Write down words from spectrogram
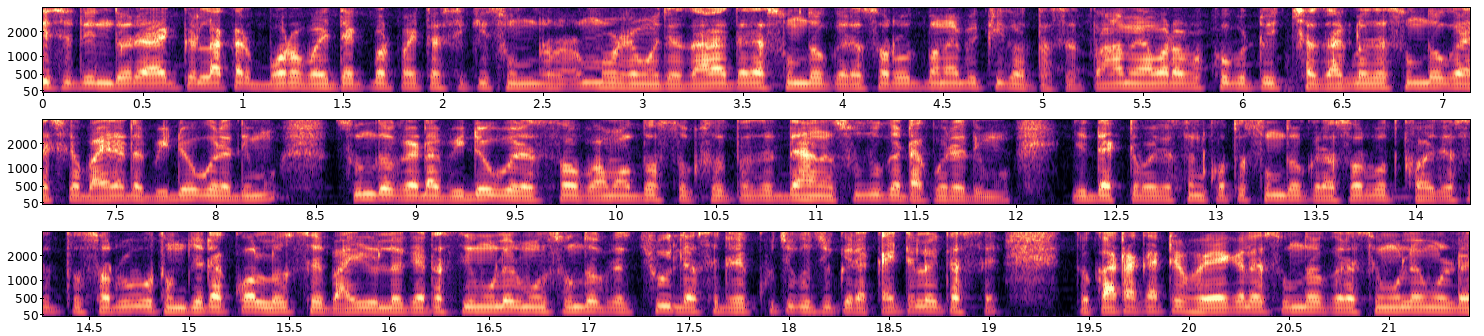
কিছুদিন ধরে এক এলাকার বড় ভাই দেখবার পাইতাছি কি সুন্দর মোড়ের মধ্যে দাঁড়া দাঁড়া সুন্দর করে শরবত বানায় বিক্রি করতেছে। তো আমি আবার আবার খুব একটু ইচ্ছা জাগলো যে সুন্দর করে আজকে বাইরে একটা ভিডিও করে দিমু, সুন্দর করে একটা ভিডিও করে সব আমার দর্শক শ্রোতাদের দেখানোর সুযোগ এটা করে দিমু। যে দেখতে পাইতেছেন কত সুন্দর করে শরবত খাওয়া যাচ্ছে। তো সর্বপ্রথম যেটা করল সে ভাই হলো একটা শিমুলের মূল সুন্দর করে চুইলা সেটা কুচি কুচি করে কাটে লইতাছে। তো কাটাকাটি হয়ে গেলে সুন্দর করে শিমুলের মূলটা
